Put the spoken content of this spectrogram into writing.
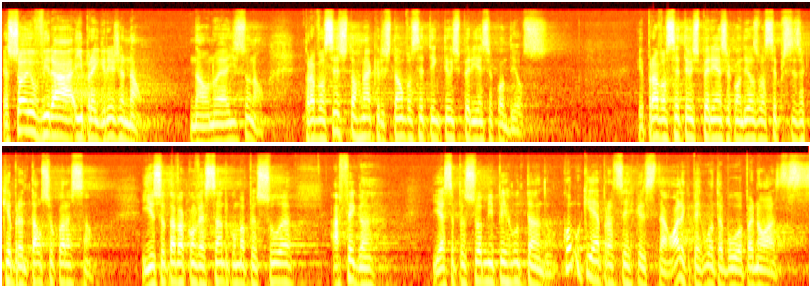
É só eu virar ir para a igreja? Não. Não, não é isso não. Para você se tornar cristão, você tem que ter uma experiência com Deus. E para você ter uma experiência com Deus, você precisa quebrantar o seu coração. E isso eu estava conversando com uma pessoa afegã. E essa pessoa me perguntando: como que é para ser cristão? Olha que pergunta boa para nós.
